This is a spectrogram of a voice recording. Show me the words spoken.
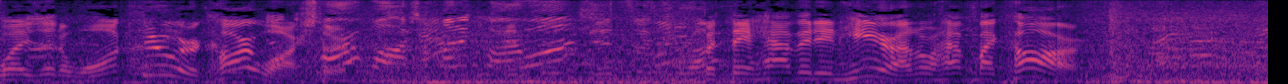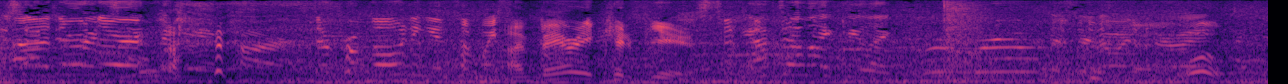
Was it a walkthrough or a car wash car there? wash. A haunted car wash. It's a truck. But they have it in here. I don't have my car. Uh, they're, they're, they're promoting in some way. I'm very confused. You have to like be like, as they're going through Whoa.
